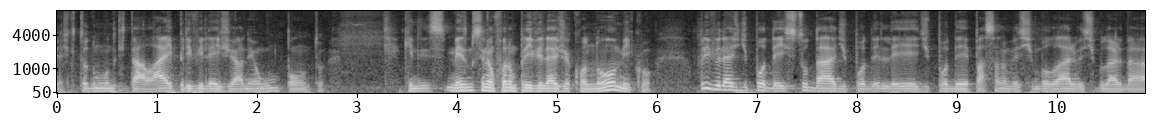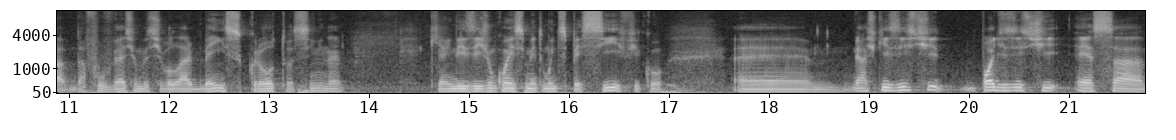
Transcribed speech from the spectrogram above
Acho que todo mundo que está lá é privilegiado em algum ponto. Que mesmo se não for um privilégio econômico, privilégio de poder estudar, de poder ler, de poder passar no vestibular, o vestibular da, da FUVEST é um vestibular bem escroto, assim, né? Que ainda exige um conhecimento muito específico. É, acho que existe, pode existir essa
